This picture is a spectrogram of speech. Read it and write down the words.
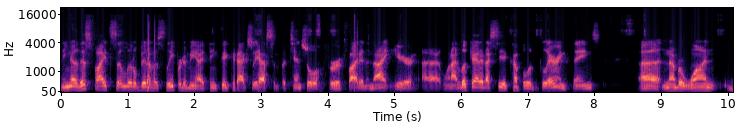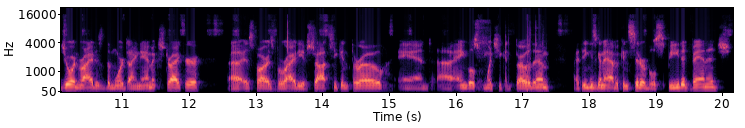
you know, this fight's a little bit of a sleeper to me. I think it could actually have some potential for a fight of the night here. Uh, when I look at it, I see a couple of glaring things. Uh, number one, Jordan Wright is the more dynamic striker uh, as far as variety of shots he can throw and uh, angles from which he can throw them. I think he's going to have a considerable speed advantage.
